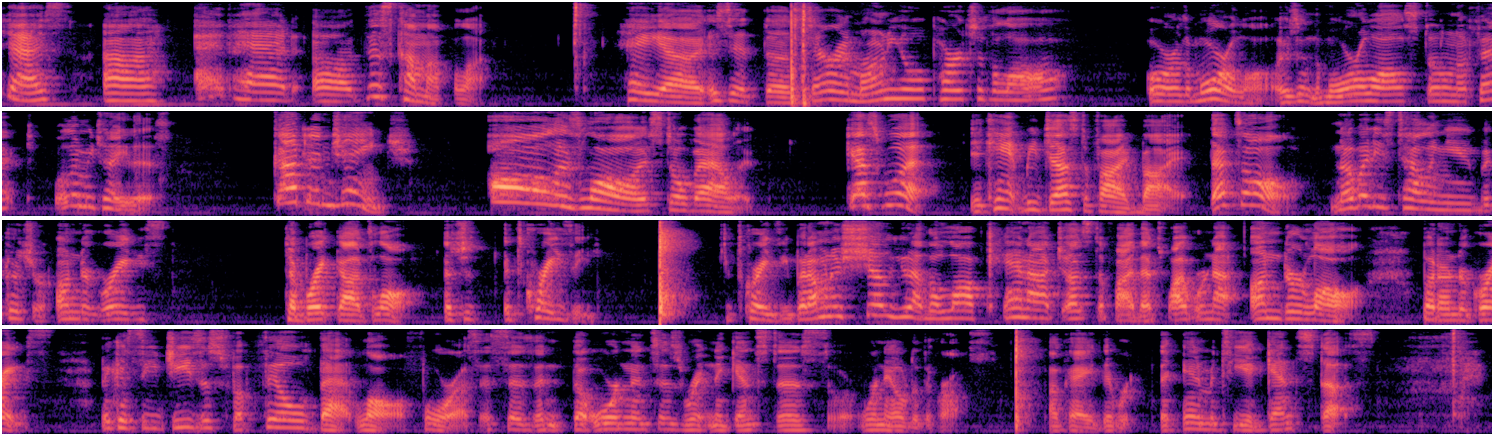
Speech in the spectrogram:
Hey guys, uh, I've had uh, this come up a lot. Hey, uh, is it the ceremonial parts of the law or the moral law? Isn't the moral law still in effect? Well, let me tell you this God didn't change. All his law is still valid. Guess what? You can't be justified by it. That's all. Nobody's telling you because you're under grace to break God's law. It's just, it's crazy. It's crazy. But I'm going to show you how the law cannot justify. That's why we're not under law, but under grace. Because, see, Jesus fulfilled that law for us. It says in the ordinances written against us were nailed to the cross. Okay, they were enmity against us.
